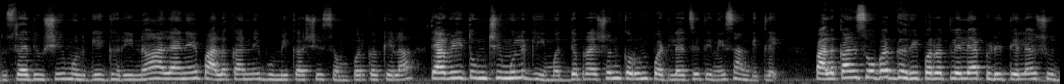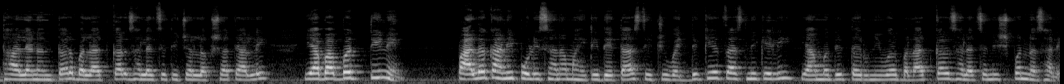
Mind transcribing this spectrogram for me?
दुसऱ्या दिवशी मुलगी घरी न आल्याने पालकांनी भूमिकाशी संपर्क केला. त्यावेळी तुमची मुलगी मद्यप्राशन करून पडल्याचे तिने सांगितले. पालकांसोबत घरी परतलेल्या पीडितेला शुद्ध आल्यानंतर बलात्कार झाल्याचे तिच्या लक्षात आले. याबाबत तिने पालक आणि पोलिसांना माहिती देताच तिची वैद्यकीय चाचणी केली. यामध्ये तरुणीवर बलात्कार झाल्याचे निष्पन्न झाले.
